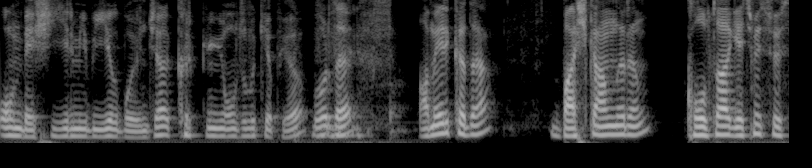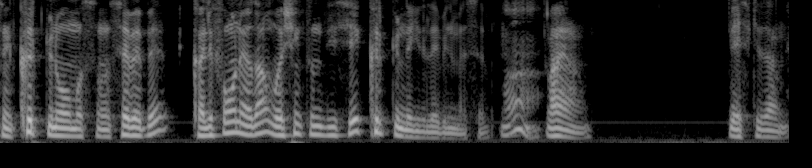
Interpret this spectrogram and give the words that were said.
15-20 bir yıl boyunca 40 gün yolculuk yapıyor. Bu arada Amerika'da başkanların koltuğa geçme süresinin 40 gün olmasının sebebi Kaliforniya'dan Washington DC'ye 40 günde gidilebilmesi. Ha, Aynen. Eskiden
